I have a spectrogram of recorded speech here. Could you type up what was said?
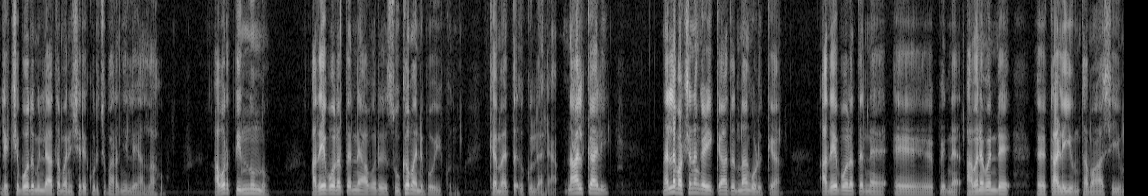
ലക്ഷ്യബോധമില്ലാത്ത മനുഷ്യരെക്കുറിച്ച് പറഞ്ഞില്ലേ അള്ളാഹു അവർ തിന്നുന്നു. അതേപോലെ തന്നെ അവർ സുഖം അനുഭവിക്കുന്നു കെമത്ത് കുല്ലാന നാൽക്കാലി. നല്ല ഭക്ഷണം കഴിക്കുക തിന്നാൻ കൊടുക്കുക. അതേപോലെ തന്നെ പിന്നെ അവനവന്റെ കളിയും തമാശയും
